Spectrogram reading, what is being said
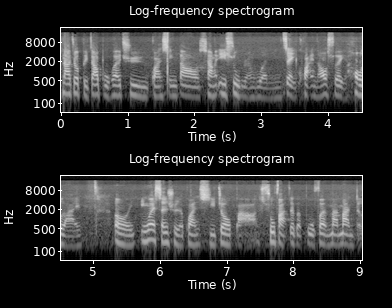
那就比较不会去关心到像艺术人文这一块。然后所以后来，呃，因为升学的关系，就把书法这个部分慢慢的。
